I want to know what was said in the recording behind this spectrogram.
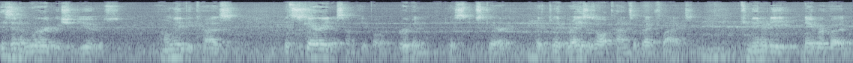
isn't a word we should use, only because it's scary to some people. Urban is scary. It, it raises all kinds of red flags: community, neighborhood,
